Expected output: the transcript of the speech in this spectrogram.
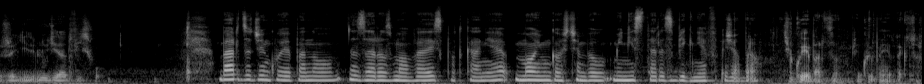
żyli ludzie nad Wisłą. Bardzo dziękuję panu za rozmowę i spotkanie. Moim gościem był minister Zbigniew Ziobro. Dziękuję bardzo. Dziękuję panie redaktor.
